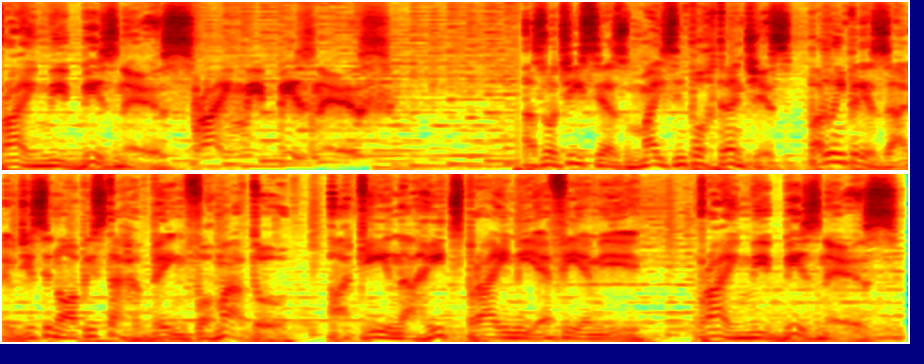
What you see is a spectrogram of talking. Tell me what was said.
Prime Business. Prime Business. As notícias mais importantes para o empresário de Sinop estar bem informado. Aqui na Hits Prime FM. Prime Business.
